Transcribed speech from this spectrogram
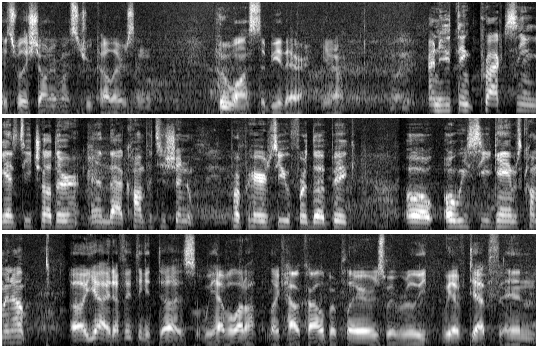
it's really showing everyone's true colors and who wants to be there. You know. And you think practicing against each other and that competition prepares you for the big uh, OEC games coming up? Uh, yeah, I definitely think it does. We have a lot of like high caliber players. We have really we have depth in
